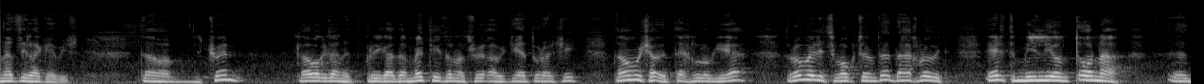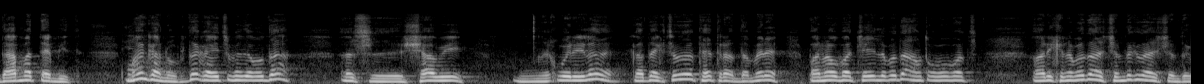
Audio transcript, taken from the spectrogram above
ნაწილაკების. და ჩვენ გავაგზავნეთ ბრიგადა მე თვითონაც ვიყავი ჭიათურაში და მომუშავეთ ტექნოლოგია, რომელიც მოგცემდა დაახლოებით 1 მილიონ ტონა დამატებით მანგანობს და გაიწმენდებოდა ეს შავი ყვირილა გადაიქცევა თეთრად და მე ბანაობა შეიძლება და ამტყობობაც არ იქნება და ამ შემდეგ და ამ შემდეგ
